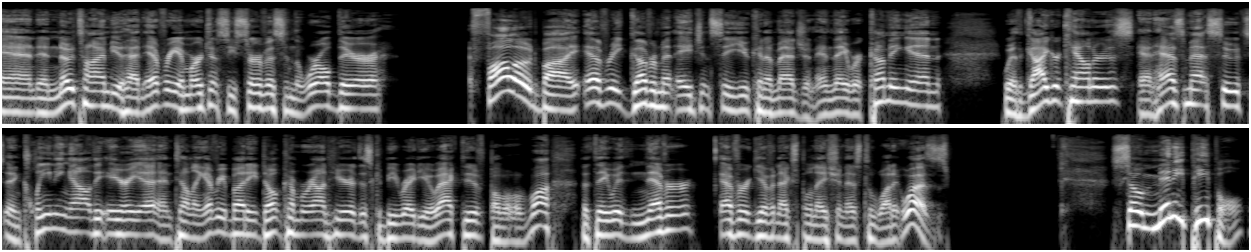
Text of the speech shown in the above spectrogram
And in no time, you had every emergency service in the world there, followed by every government agency you can imagine. And they were coming in with Geiger counters and hazmat suits and cleaning out the area and telling everybody, don't come around here. This could be radioactive, blah, blah, blah, blah. But they would never, ever give an explanation as to what it was. So many people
